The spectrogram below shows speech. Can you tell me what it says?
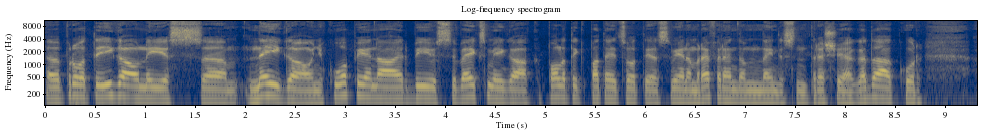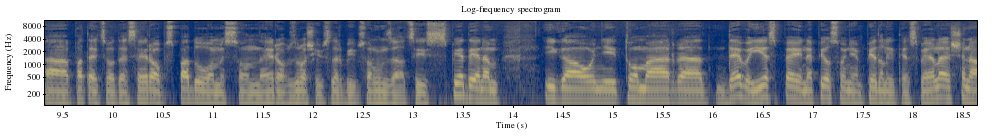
Eh, Proti, Igaunijas eh, neigauņu kopienā ir bijusi veiksmīgāka politika pateicoties vienam referendumam 93. gadā, kur eh, pateicoties Eiropas padomes un Eiropas drošības darbības organizācijas spiedienam, Igauņi tomēr deva iespēju nepilsoņiem piedalīties vēlēšanā,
